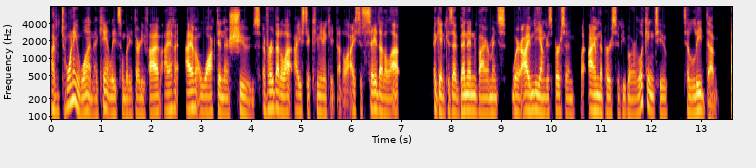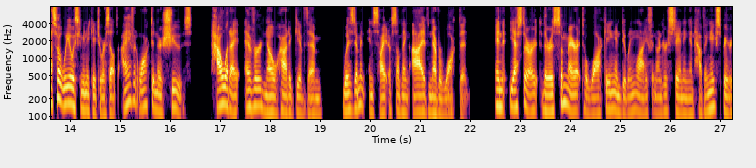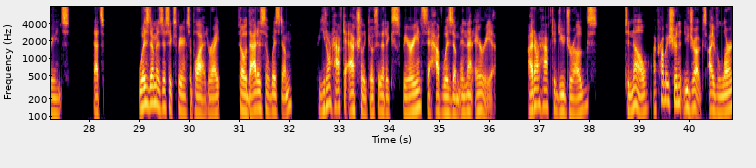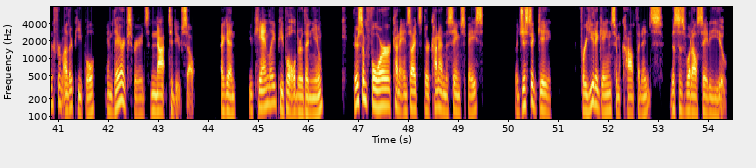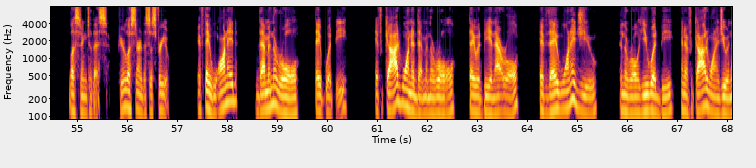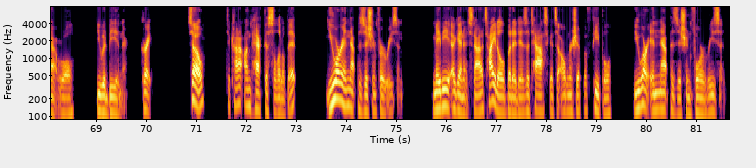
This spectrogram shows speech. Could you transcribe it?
I'm 21. I can't lead somebody 35. I haven't I haven't walked in their shoes. I've heard that a lot. I used to communicate that a lot. I used to say that a lot. Again, because I've been in environments where I'm the youngest person, but I'm the person people are looking to to lead them. That's what we always communicate to ourselves. I haven't walked in their shoes. How would I ever know how to give them wisdom and insight of something I've never walked in? And yes, there are there is some merit to walking and doing life and understanding and having experience. That's wisdom is just experience applied, right? So that is the wisdom. You don't have to actually go through that experience to have wisdom in that area. I don't have to do drugs to know I probably shouldn't do drugs. I've learned from other people and their experience not to do so. Again, you can lead people older than you. There's some four kind of insights. They're kind of in the same space, but just to gain, for you to gain some confidence, this is what I'll say to you listening to this. If you're a listener, this is for you. If they wanted them in the role, they would be. If God wanted them in the role, they would be in that role. If they wanted you in the role, you would be. And if God wanted you in that role, you would be in there. Great. So, to kind of unpack this a little bit, you are in that position for a reason. Maybe, again, it's not a title, but it is a task, it's an ownership of people. You are in that position for a reason.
